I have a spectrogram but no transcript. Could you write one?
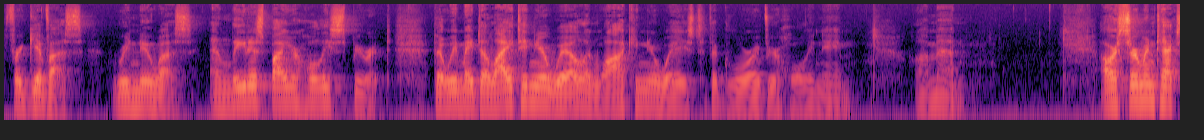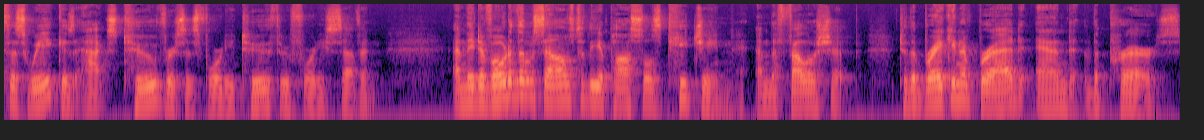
forgive us, renew us, and lead us by your Holy Spirit, that we may delight in your will and walk in your ways to the glory of your holy name. Amen. Our sermon text this week is Acts 2, verses 42 through 47. And they devoted themselves to the apostles' teaching and the fellowship, to the breaking of bread and the prayers.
